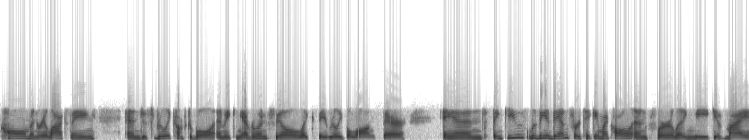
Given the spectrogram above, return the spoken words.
calm and relaxing and just really comfortable and making everyone feel like they really belong there. And thank you, Lizzie and Dan, for taking my call and for letting me give my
